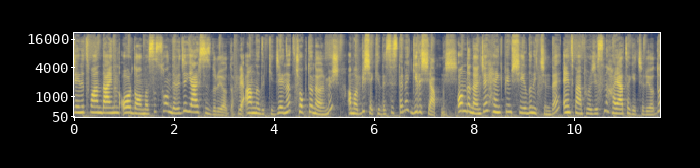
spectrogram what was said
Janet Van Dyne'ın orada olması son derece yersiz duruyordu ve anladık ki Janet çoktan ölmüş ama bir şekilde sisteme giriş yapmış. Ondan önce Hank Pym SHIELD'ın içinde Ant-Man projesini hayata geçiriyordu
